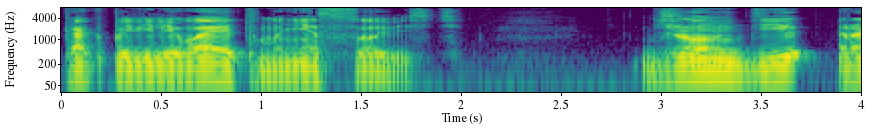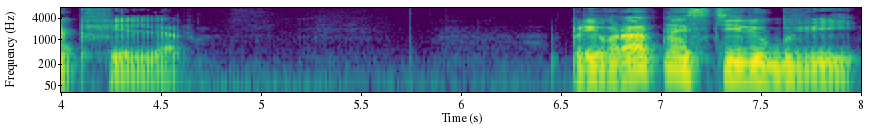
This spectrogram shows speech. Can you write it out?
как повелевает мне совесть. Джон Ди Рокфеллер Превратности любви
